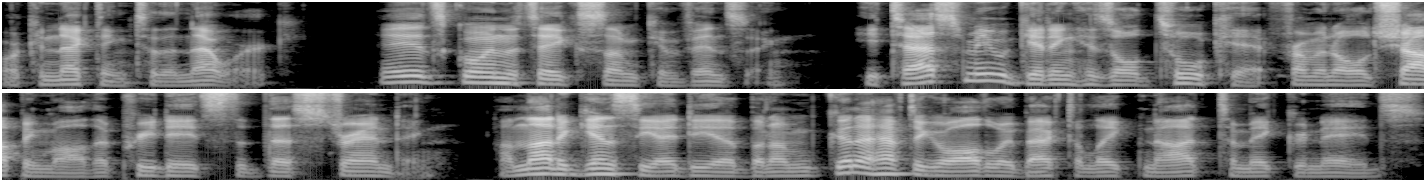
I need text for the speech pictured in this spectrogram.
or connecting to the network. It's going to take some convincing. He tasks me with getting his old toolkit from an old shopping mall that predates the Death Stranding. I'm not against the idea, but I'm gonna have to go all the way back to Lake Knot to make grenades.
